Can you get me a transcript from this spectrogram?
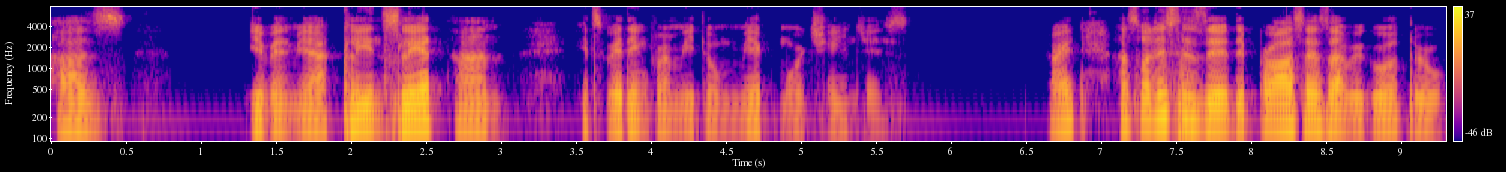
has given me a clean slate and it's waiting for me to make more changes. Right? And so this is the, the process that we go through.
